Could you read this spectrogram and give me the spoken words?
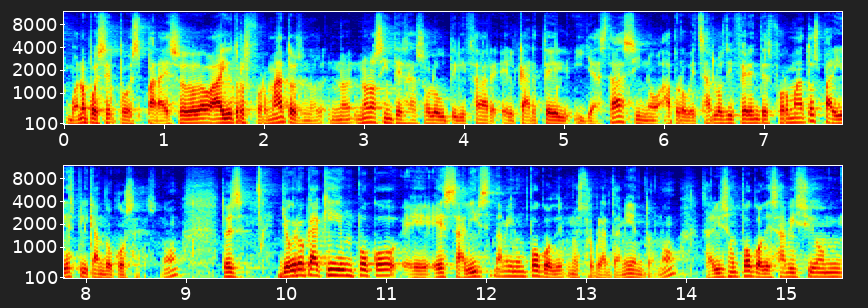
Bueno, pues, eh, pues para eso hay otros formatos, no, nos interesa solo utilizar el cartel y ya está, sino aprovechar los diferentes formatos para ir explicando cosas. ¿no? Entonces, yo creo que aquí un poco eh, es salirse también un poco de nuestro planteamiento, ¿no? salirse un poco de esa visión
